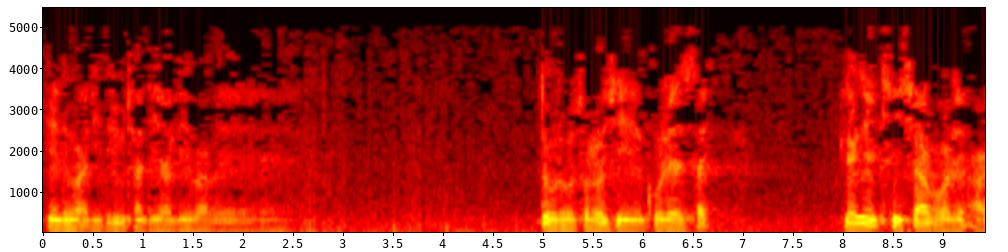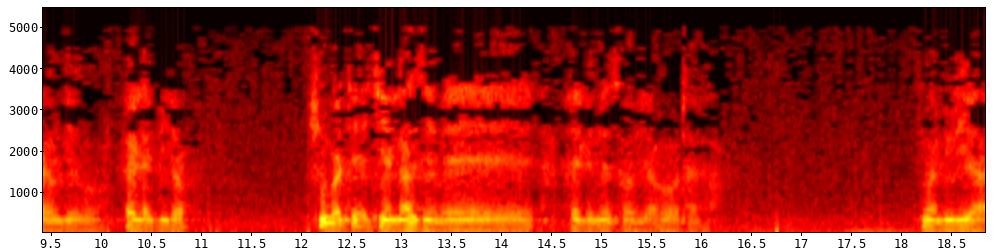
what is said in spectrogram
ဒီလိုအဒီတိဋ္ဌာန်တရား၄ပါးပဲတူတူဆိုလို့ရှိရင်ကိုယ်ရဲ့စိုက်လည်းကြီးထင်ရှားပေါ်တဲ့အာယုံတွေကိုလိုက်လိုက်ပြီးတော့ရှုမှတ်တဲ့အကျင့်လမ်းစဉ်ပဲအဲလိုမျိုးဆိုပြဟောထားတာဒီမှာလူတွေဟာ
